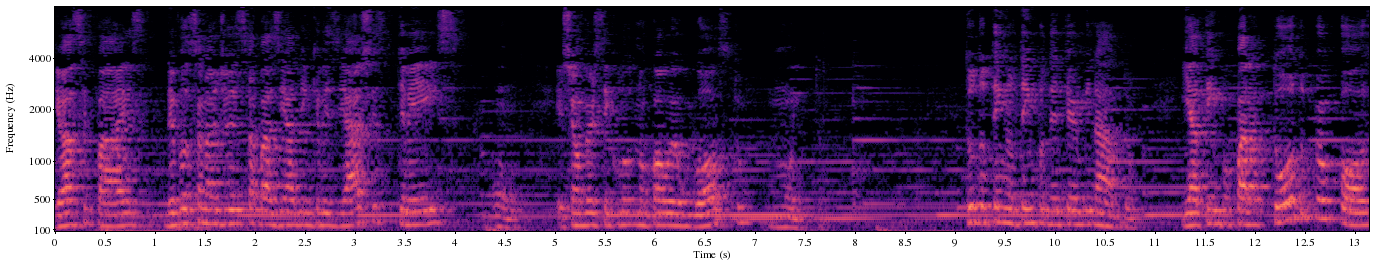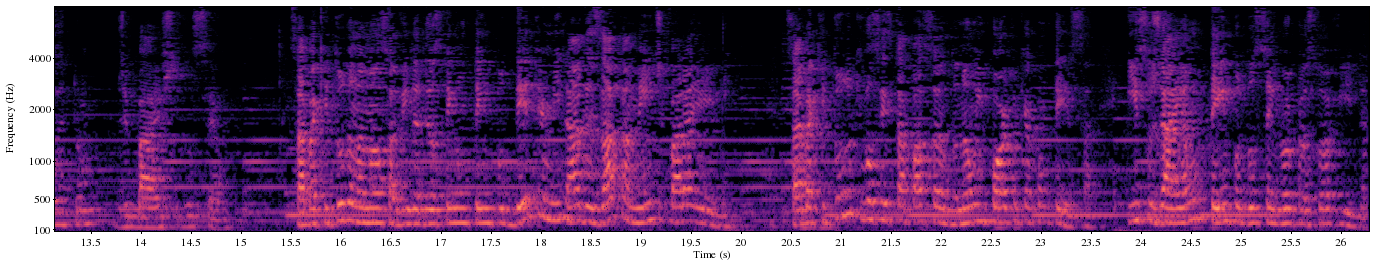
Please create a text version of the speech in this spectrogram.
Graça e paz. Devocional de hoje está baseado em Eclesiastes 3, 1. Este é um versículo no qual eu gosto muito. Tudo tem um tempo determinado e há tempo para todo propósito debaixo do céu. Saiba que tudo na nossa vida Deus tem um tempo determinado exatamente para ele. Saiba que tudo que você está passando, não importa o que aconteça, isso já é um tempo do Senhor para sua vida.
